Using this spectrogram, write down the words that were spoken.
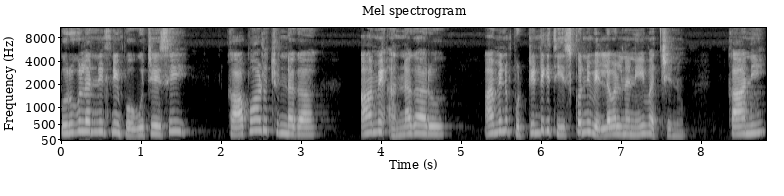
పురుగులన్నింటినీ పోగు చేసి కాపాడుచుండగా ఆమె అన్నగారు ఆమెను పుట్టింటికి తీసుకొని వెళ్ళవలనని వచ్చెను. కానీ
